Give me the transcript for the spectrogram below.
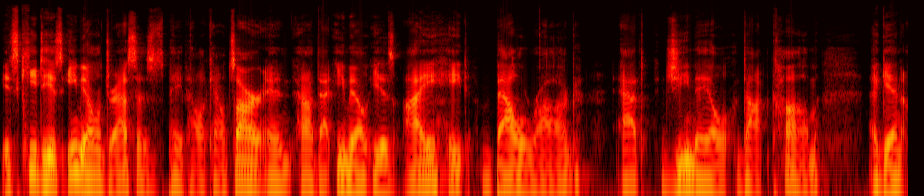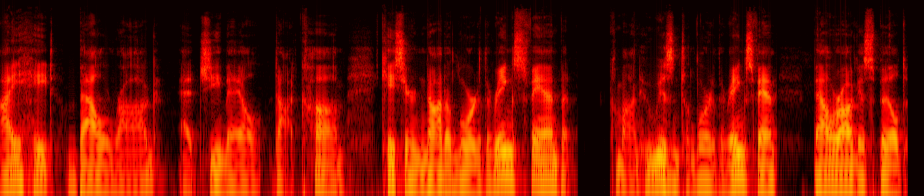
It's key to his email address, as PayPal accounts are, and uh, that email is I hate Balrog at gmail.com. Again, I hate Balrog at gmail.com. In case you're not a Lord of the Rings fan, but come on, who isn't a Lord of the Rings fan? Balrog is spelled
